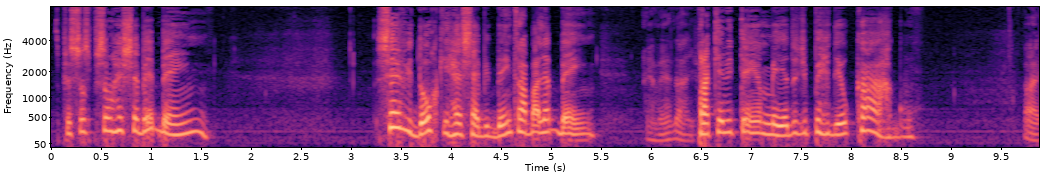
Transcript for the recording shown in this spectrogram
As pessoas precisam receber bem. Servidor que recebe bem trabalha bem. É verdade. Para que ele tenha medo de perder o cargo. Ah,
